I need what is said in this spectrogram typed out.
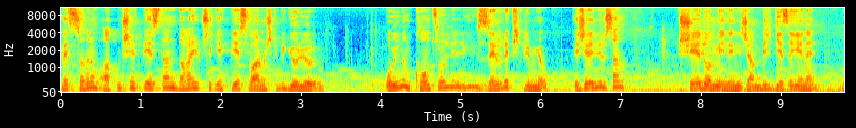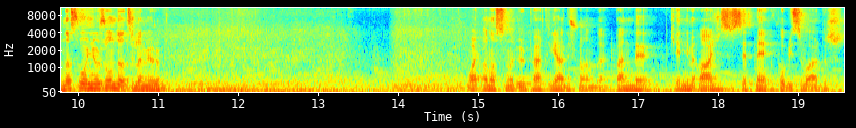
ve sanırım 60 FPS'ten daha yüksek FPS varmış gibi görüyorum. Oyunun kontrolleriyle ilgili zerre fikrim yok. Becerebilirsem şeye dönmeyi deneyeceğim. Bir gezegene. Nasıl oynuyoruz onu da hatırlamıyorum. Vay anasını ürperti geldi şu anda. Bende kendimi aciz hissetme fobisi vardır.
